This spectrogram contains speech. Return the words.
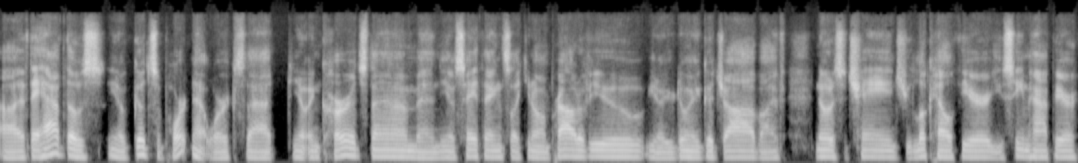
Uh, if they have those you know good support networks that you know encourage them and you know say things like you know i'm proud of you. You know you're doing a good job. I've noticed a change. You look healthier. You seem happier.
